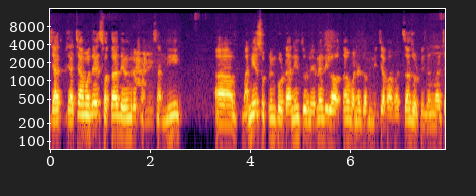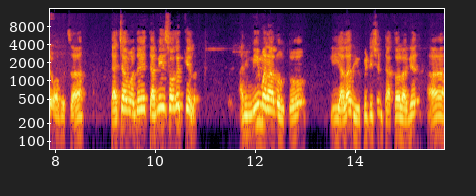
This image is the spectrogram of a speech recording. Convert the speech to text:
ज्या ज्याच्यामध्ये स्वतः देवेंद्र फडणवीसांनी माननीय सुप्रीम कोर्टाने जो निर्णय दिला होता वन जमिनीच्या बाबतचा झोटी जंगलाच्या बाबतचा त्याच्यामध्ये त्यांनी स्वागत केलं. आणि मी म्हणालो होतो की याला रिपिटेशन टाकावं लागेल. हा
